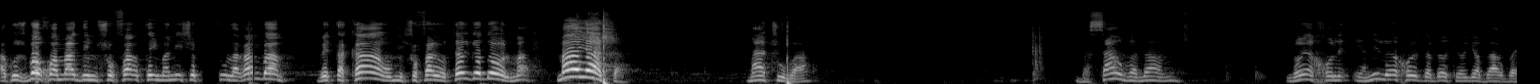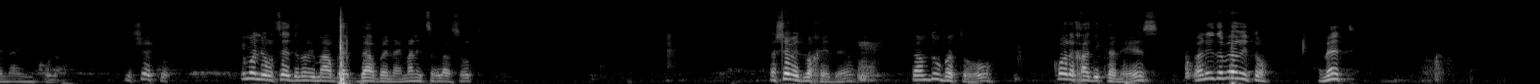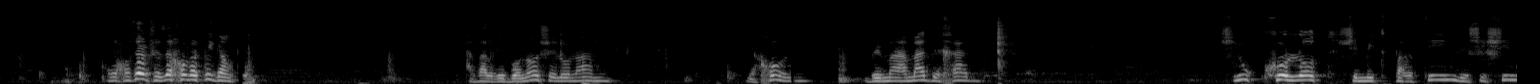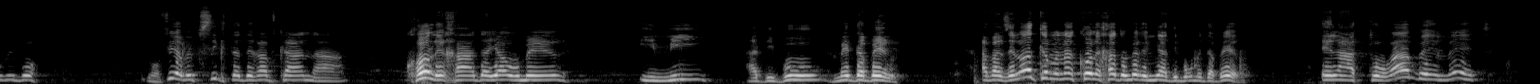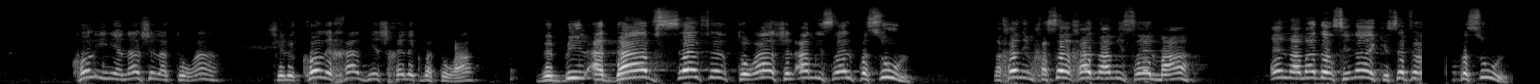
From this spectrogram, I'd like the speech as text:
הקדוש ברוך הוא עמד עם שופר תימני שפצו לרמב"ם ותקע, או משופר יותר גדול? מה, מה היה שם? מה התשובה? בשר ודם לא יכול, אני לא יכול לדבר כרגע בארבע עיניים עם כולם. זה שקר. אם אני רוצה לדבר עם ארבע, בארבע עיניים, מה אני צריך לעשות? לשבת בחדר, תעמדו בתור, כל אחד ייכנס ואני אדבר איתו, אמת? אני חושב שזה חובתי גם כן. אבל ריבונו של עולם יכול במעמד אחד שיהיו קולות שמתפרטים לשישים ריבו. מופיע בפסיקתא דרב כהנא, כל אחד היה אומר עם מי הדיבור מדבר. אבל זה לא הכוונה כל אחד אומר עם מי הדיבור מדבר, אלא התורה באמת, כל עניינה של התורה, שלכל אחד יש חלק בתורה, ובלעדיו ספר תורה של עם ישראל פסול. לכן אם חסר אחד מעם ישראל, מה? אין מעמד הר סיני, כי ספר פסול.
